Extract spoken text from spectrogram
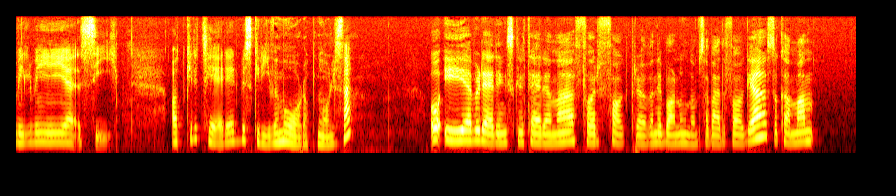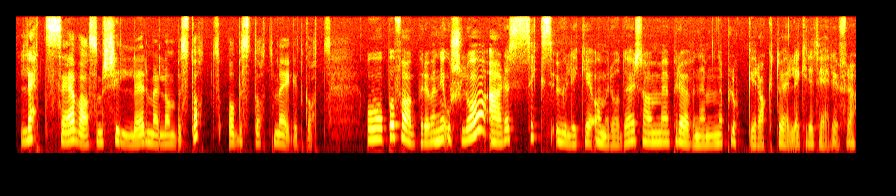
vil vi si at kriterier beskriver måloppnåelse. Og i vurderingskriteriene for fagprøven i barne- og ungdomsarbeiderfaget så kan man lett se hva som skiller mellom bestått og bestått meget godt. Og på fagprøven i Oslo er det seks ulike områder som prøvenemndene plukker aktuelle kriterier fra.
